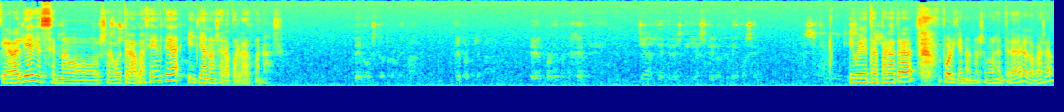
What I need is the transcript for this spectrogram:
Llegará el día que se nos agote la paciencia y ya no será por las buenas. Y voy a echar para atrás porque no nos hemos enterado de lo que ha pasado.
